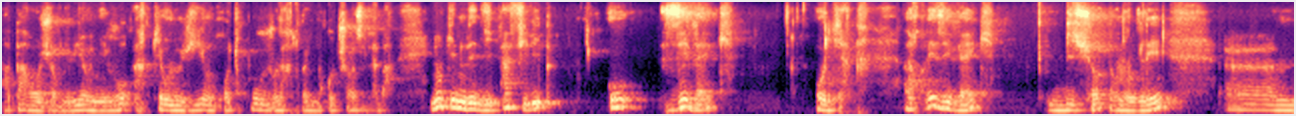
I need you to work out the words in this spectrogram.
à part aujourd'hui au niveau archéologie, on retrouve, on a retrouvé beaucoup de choses là-bas. Donc il nous est dit à Philippe, aux évêques aux diacres. Alors les évêques, bishop en anglais, euh,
